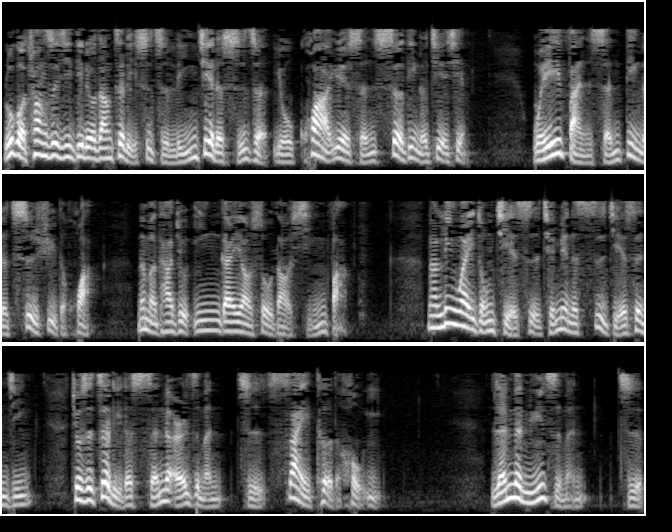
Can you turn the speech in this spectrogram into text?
如果创世纪第六章这里是指灵界的使者有跨越神设定的界限，违反神定的次序的话，那么他就应该要受到刑罚。那另外一种解释，前面的四节圣经就是这里的神的儿子们指赛特的后裔，人的女子们指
